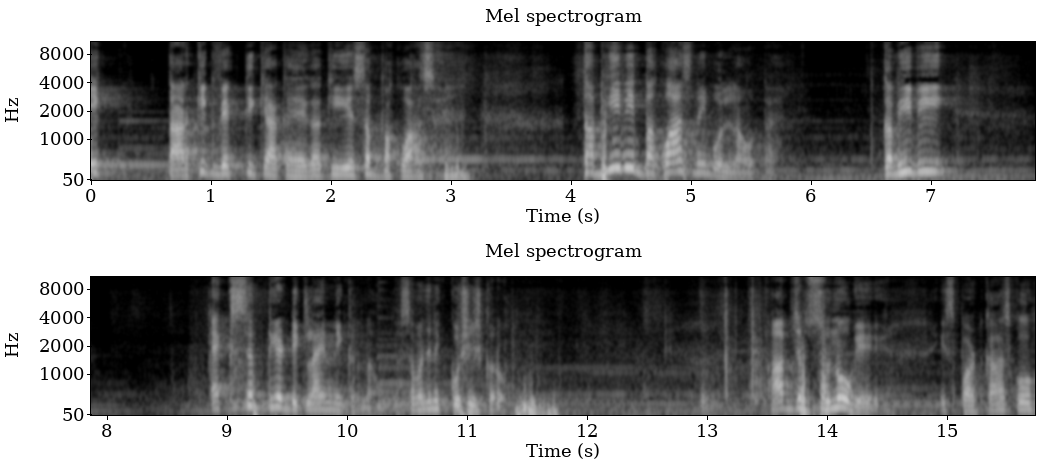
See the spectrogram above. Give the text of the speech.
एक तार्किक व्यक्ति क्या कहेगा कि ये सब बकवास है? कभी भी बकवास नहीं बोलना होता है। कभी भी एक्सेप्ट या डिक्लाइन नहीं करना होता। समझने की कोशिश करो। आप जब सुनोगे इस पॉडकास्ट को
